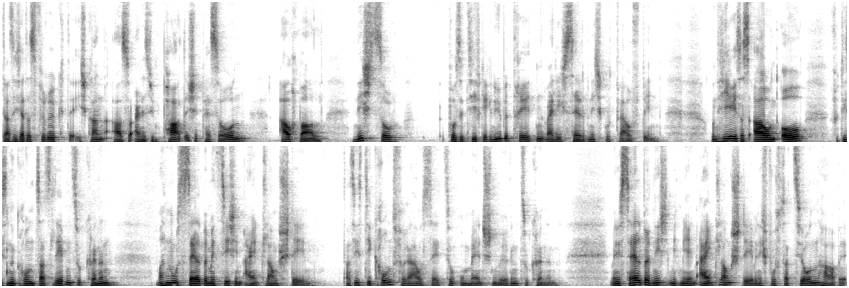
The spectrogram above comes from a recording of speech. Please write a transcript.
Das ist ja das Verrückte. Ich kann also eine sympathische Person auch mal nicht so positiv gegenübertreten, weil ich selber nicht gut drauf bin. Und hier ist das A und O, für diesen Grundsatz leben zu können. Man muss selber mit sich im Einklang stehen. Das ist die Grundvoraussetzung, um Menschen mögen zu können. Wenn ich selber nicht mit mir im Einklang stehe, wenn ich Frustrationen habe,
